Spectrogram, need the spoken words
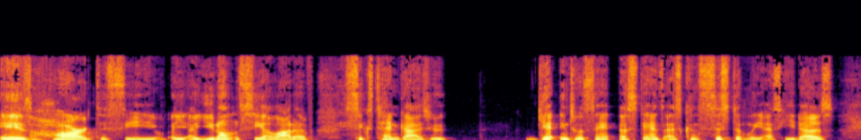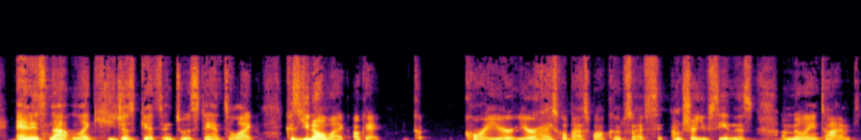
is hard to see. You don't see a lot of six ten guys who get into a, a, stance as consistently as he does, and it's not like he just gets into a stance to like because you know like okay Corey, you're you're a high school basketball coach, so I've seen, I'm sure you've seen this a million times.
